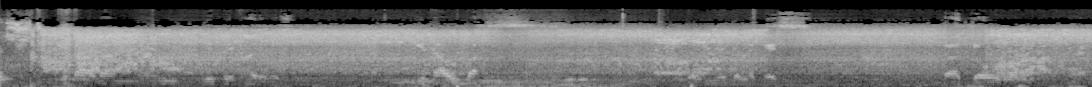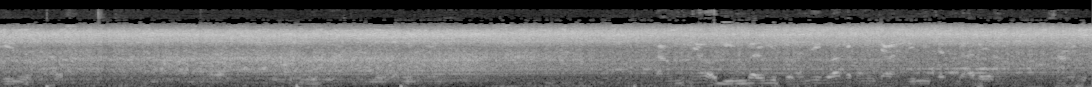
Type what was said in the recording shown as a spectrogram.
guys. Kita akan main GTA ya guys. Kita ubah. Jadinya jelek guys. Kita coba kayak ini guys. Rambutnya kok gimbal gitu. Nanti gua ketemu cewek di chat gak ada yang sanggup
